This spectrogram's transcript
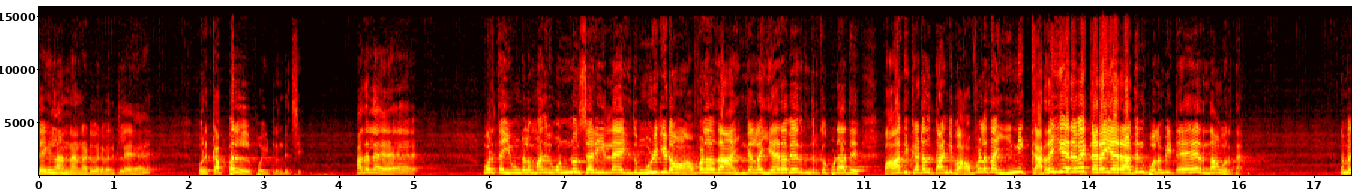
செய்யலான்னா நடுவரவர்களே ஒரு கப்பல் போயிட்டு இருந்துச்சு. அதில் ஒருத்தன் இவங்கள மாதிரி ஒன்றும் சரியில்லை இது முழுகிடும் அவ்வளோதான் இங்கெல்லாம் ஏறவே இருந்திருக்கக்கூடாது பாதி கடல் தாண்டி போ அவ்வளோதான் இனி கரையேறவே கரையேறாதுன்னு புலம்பிகிட்டே இருந்தான் ஒருத்தன். நம்ம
